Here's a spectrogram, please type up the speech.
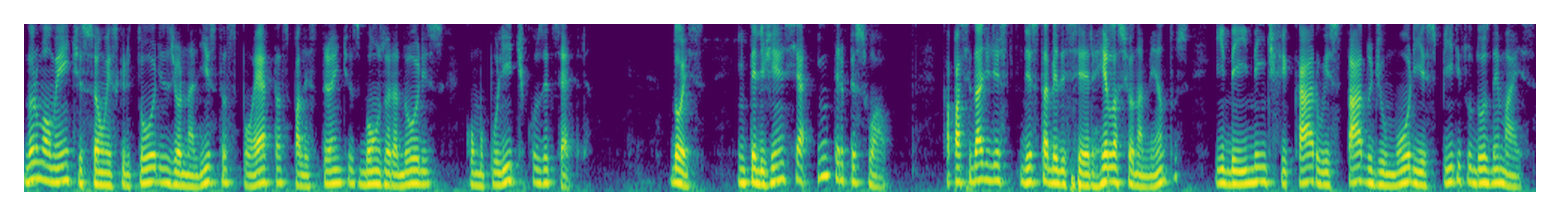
Normalmente são escritores, jornalistas, poetas, palestrantes, bons oradores, como políticos, etc. 2. Inteligência interpessoal capacidade de estabelecer relacionamentos e de identificar o estado de humor e espírito dos demais.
